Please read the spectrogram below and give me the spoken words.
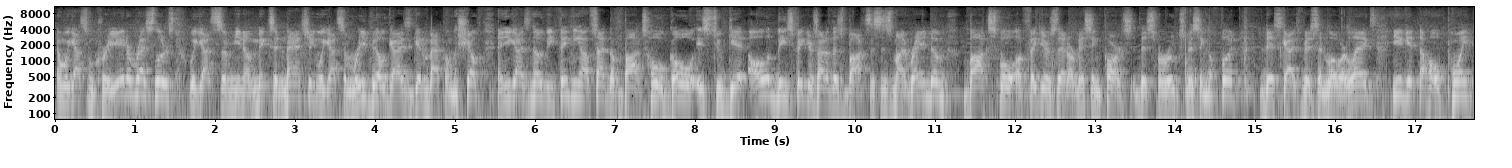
and we got some creator wrestlers. We got some, you know, mix and matching. We got some rebuild guys to get them back on the shelf, and you guys know the thinking outside the box whole goal is to get all of these figures out of this box. This is my random box full of figures that are missing parts. This Faarooq's missing a foot. This guy's missing lower legs. You get the whole point.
